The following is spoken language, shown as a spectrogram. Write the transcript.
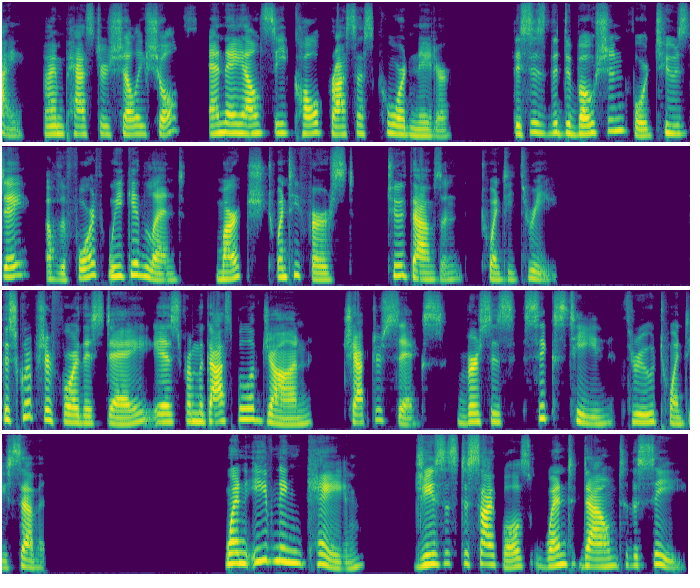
Hi, I'm Pastor Shelly Schultz, NALC Call Process Coordinator. This is the devotion for Tuesday of the fourth week in Lent, March 21st, 2023. The scripture for this day is from the Gospel of John, chapter 6, verses 16 through 27. When evening came, Jesus' disciples went down to the sea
